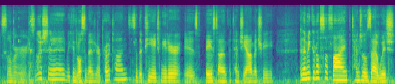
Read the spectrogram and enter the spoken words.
silver solution. We can also measure protons. So the pH meter is based on potentiometry. And then we can also find potentials at which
